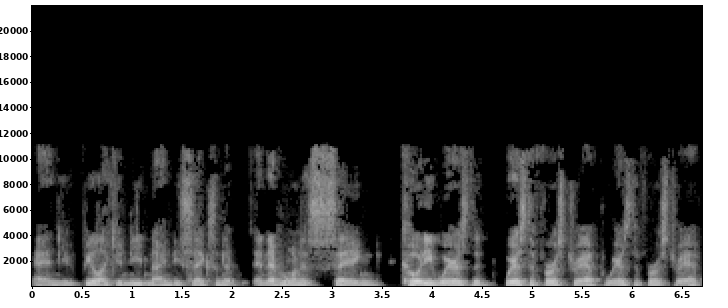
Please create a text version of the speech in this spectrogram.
and you feel like you need 96 and and everyone is saying cody where's the where's the first draft where's the first draft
